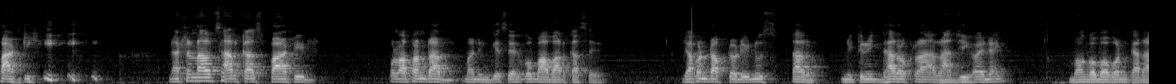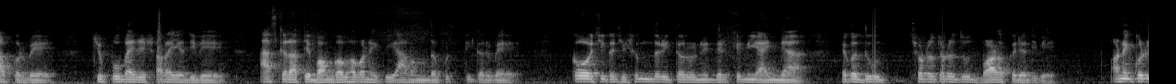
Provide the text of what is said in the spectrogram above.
party. National circus পার্টির পোলাপানরা মানে গেছে গো বাবার কাছে। যখন ডক্টর ইনুস তার নীতি নির্ধারকরা রাজি হয় নাই, বঙ্গভবন ঘেরাও করবে, চুপু বাইরে সরাইয়া দিবে, আজকে রাতে বঙ্গভবনে কি আনন্দ ফুর্তি করবে। কচি কচি সুন্দরী তরুণীদেরকে নিয়ে আইন এগো দুধ, ছোটো ছোটো দুধ বড় করে দিবে। অনেকগুলো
